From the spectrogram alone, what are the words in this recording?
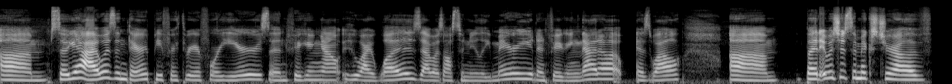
Um, so yeah, I was in therapy for three or four years and figuring out who I was. I was also newly married and figuring that out as well. Um, but it was just a mixture of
